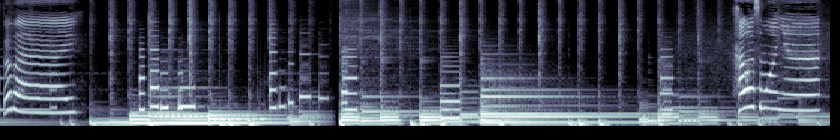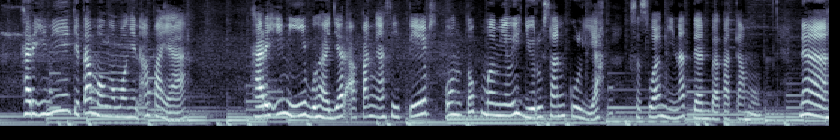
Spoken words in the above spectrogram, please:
Bye-bye. Halo semuanya. Hari ini kita mau ngomongin apa ya? Hari ini Bu Hajar akan ngasih tips untuk memilih jurusan kuliah sesuai minat dan bakat kamu. Nah,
